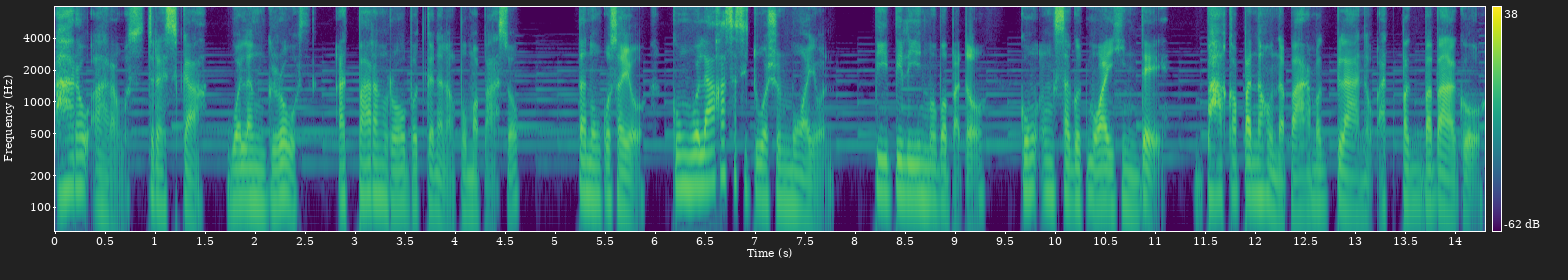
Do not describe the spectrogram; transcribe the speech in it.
araw-araw stress ka, walang growth, at parang robot ka na lang pumapasok? Tanong ko sa'yo, kung wala ka sa sitwasyon mo ngayon, pipiliin mo ba ba to? Kung ang sagot mo ay hindi, baka panahon na para magplano at pagbabago.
